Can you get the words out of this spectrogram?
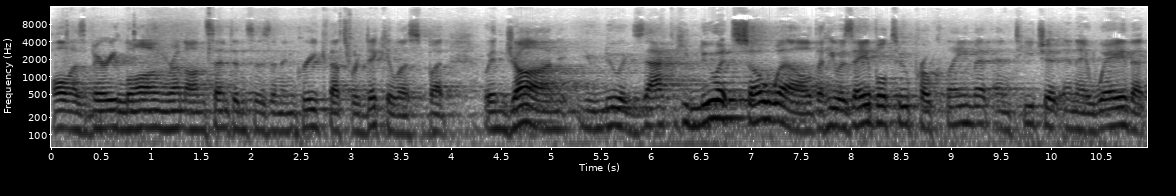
Paul has very long run on sentences, and in Greek that's ridiculous. But in John, you knew exact, he knew it so well that he was able to proclaim it and teach it in a way that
